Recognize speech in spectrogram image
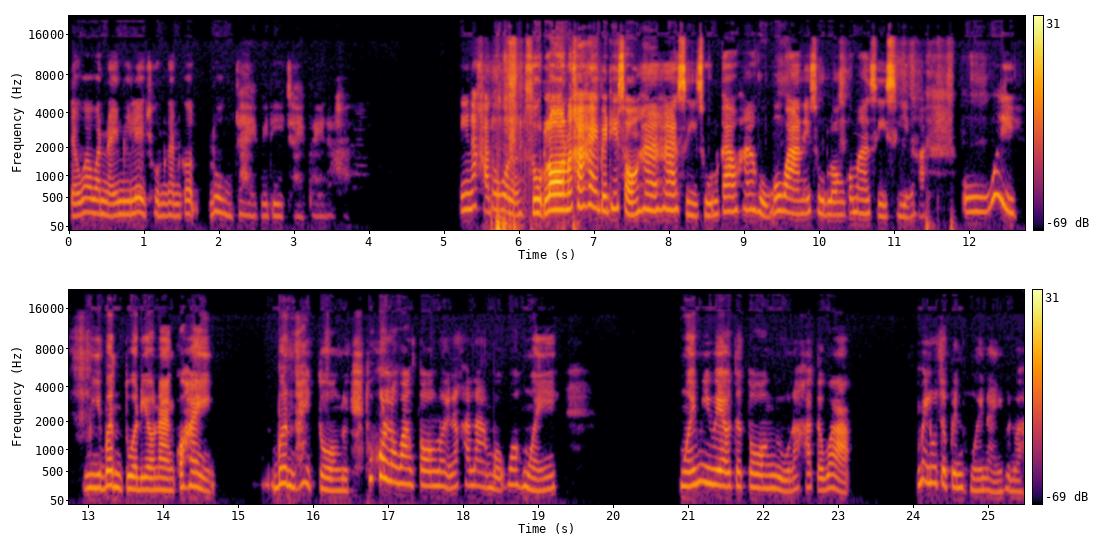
แต่ว่าวันไหนมีเลขชนกันก็โล่งใจไปดีใจไปนะคะ นี่นะคะทุกคนสูตรรองนะคะ ให้ไปที่สองห้าห้าสี่ศูนย์เก้าห้าหกเมื่อวานในสูตรรองก็มาสี่สี่นะคะโอ้ยมีเบิ้ลตัวเดียวนางก็ให้เบิ้ลให้ตองเลย ทุกคนระวังตองหน่อยนะคะ นางบอกว่าหวย หวยมีแววจะตองอยู่นะคะ แต่ว่าไม่รู้จะเป็นหวยไหนเพื่อนวะ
